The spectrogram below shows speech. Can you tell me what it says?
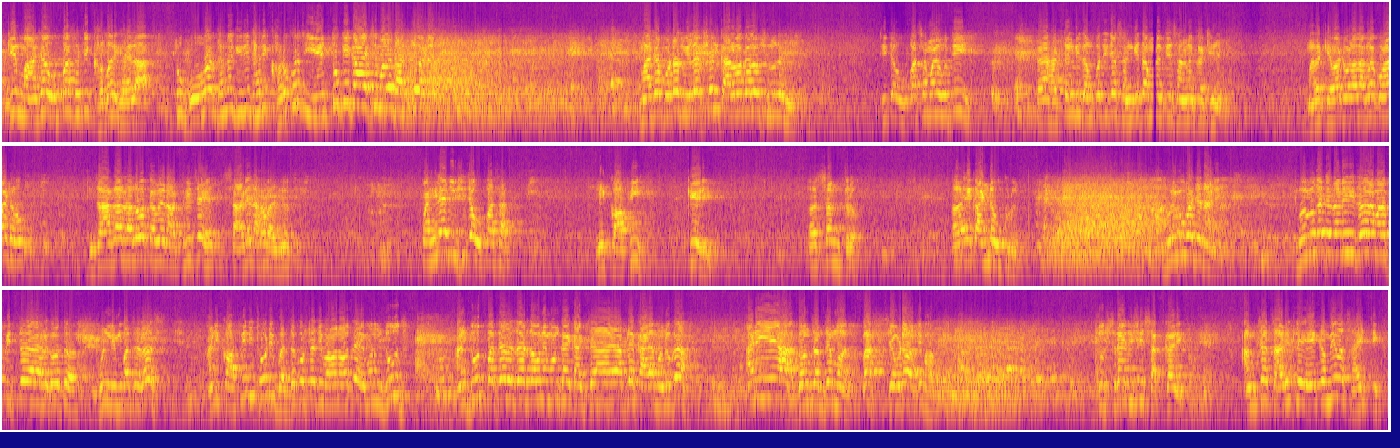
की माझ्या उपासाची खबर घ्यायला तू गोवर्धन गिरीधारी खरोखरच येतो की काय अशी मला धास्ती वाटत? माझ्या पोटात विलक्षण कालवा कालव सुरू झाली. ती त्या उपासामुळे होती कारण हट्टंगी दंपतीच्या संगीतामुळे ती सांगणं कठीण आहे. मला केव्हा डोळा लागला कोणा ठेवू जागा झालो त्यावेळी रात्रीचे साडे दहा वाजले होते. पहिल्या दिवशीच्या उपासात मी कॉफी केळी संत्र एक अंड उकडून. भुईमुगाचे दाणे. भुईमुगाच्या दाणे जर मला पित्त हडकवतं म्हणून लिंबाचा रस आणि कॉफीनी थोडी बद्धकोष्ठाची भावना होते. म्हणून दूध. आणि दूध पचायला जड जाऊ नये म्हणून काय काढच्या आपल्या काळ्या म्हणू का आणि हा दोन चमचे मध. बस एवढ्यावरती भाव. दुसऱ्या दिवशी सकाळी आमच्या चाळीतले एकमेव साहित्यिक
